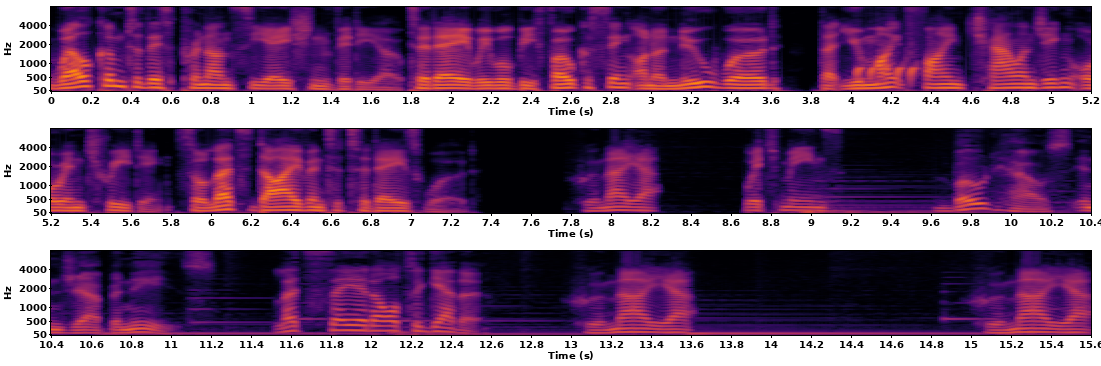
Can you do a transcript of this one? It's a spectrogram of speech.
Welcome to this pronunciation video. Today we will be focusing on a new word that you might find challenging or intriguing. So let's dive into today's word. Funeya, which means Boathouse in Japanese. let's say it all together. Funeya. Funeya.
